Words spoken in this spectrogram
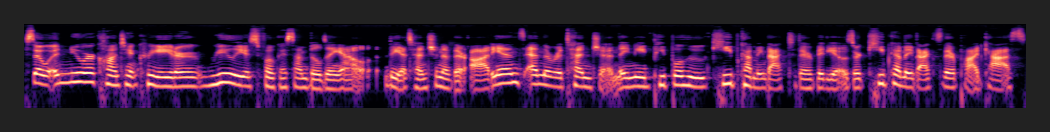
So a newer content creator really is focused on building out the attention of their audience and the retention. They need people who keep coming back to their videos or keep coming back to their podcasts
